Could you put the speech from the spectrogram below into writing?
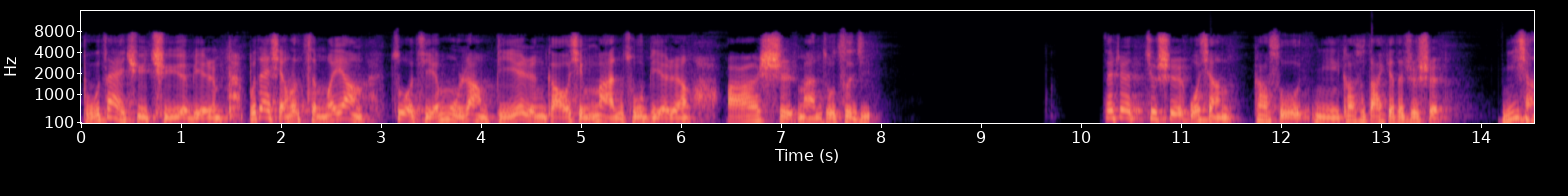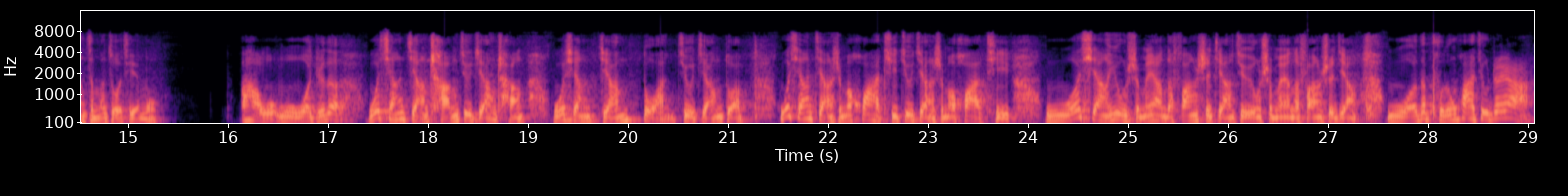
不再去取悦别人，不再想着怎么样做节目让别人高兴、满足别人，而是满足自己。在这就是我想告诉你、告诉大家的，就是你想怎么做节目啊？我我我觉得，我想讲长就讲长，我想讲短就讲短，我想讲什么话题就讲什么话题，我想用什么样的方式讲就用什么样的方式讲。我的普通话就这样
